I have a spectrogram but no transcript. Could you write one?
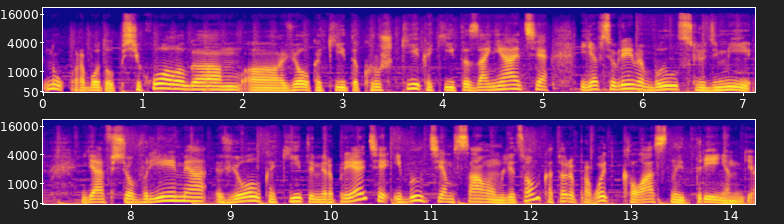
ну, работал психологом, э, вел какие-то кружки, какие-то занятия, и я все время был с людьми. Я все время вел какие-то мероприятия и был тем самым лицом, который проводит классные тренинги.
